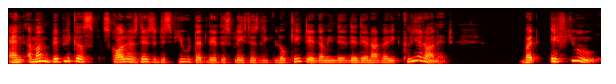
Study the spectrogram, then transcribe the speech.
And among biblical scholars, there's a dispute that where this place is located. I mean, they they're not very clear on it. But if you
